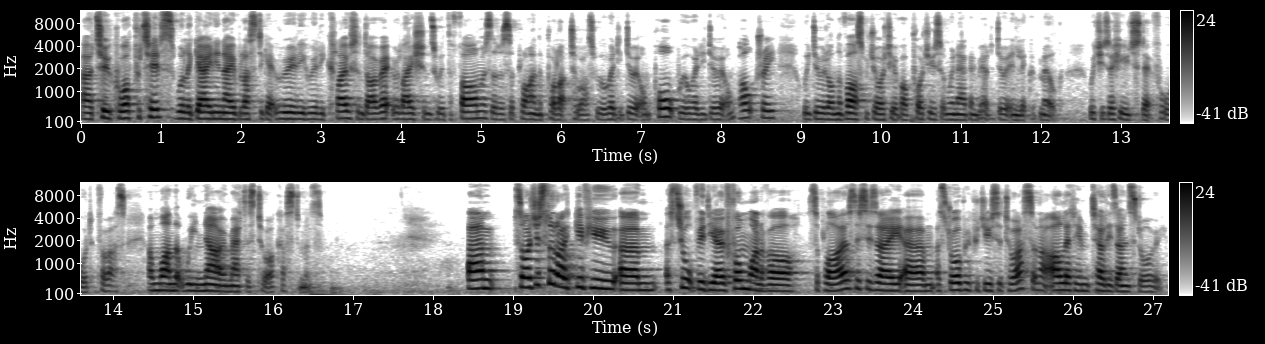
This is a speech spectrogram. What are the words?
uh, two cooperatives will again enable us to get really, really close and direct relations with the farmers that are supplying the product to us. We already do it on pork, we already do it on poultry, we do it on the vast majority of our produce, and we're now going to be able to do it in liquid milk, which is a huge step forward for us and one that we know matters to our customers. Um, so I just thought I'd give you um, a short video from one of our suppliers. This is a, um, a strawberry producer to us, and I'll let him tell his own story.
